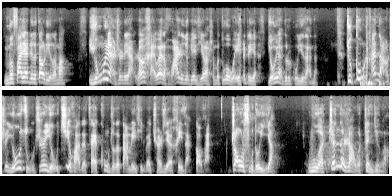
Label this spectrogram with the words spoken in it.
你们发现这个道理了吗？永远是这样，然后海外的华人就别提了，什么多维啊这些，永远都是攻击咱的。就共产党是有组织、有计划的，在控制的大媒体里边，全世界黑咱、告咱，招数都一样。我真的让我震惊了，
